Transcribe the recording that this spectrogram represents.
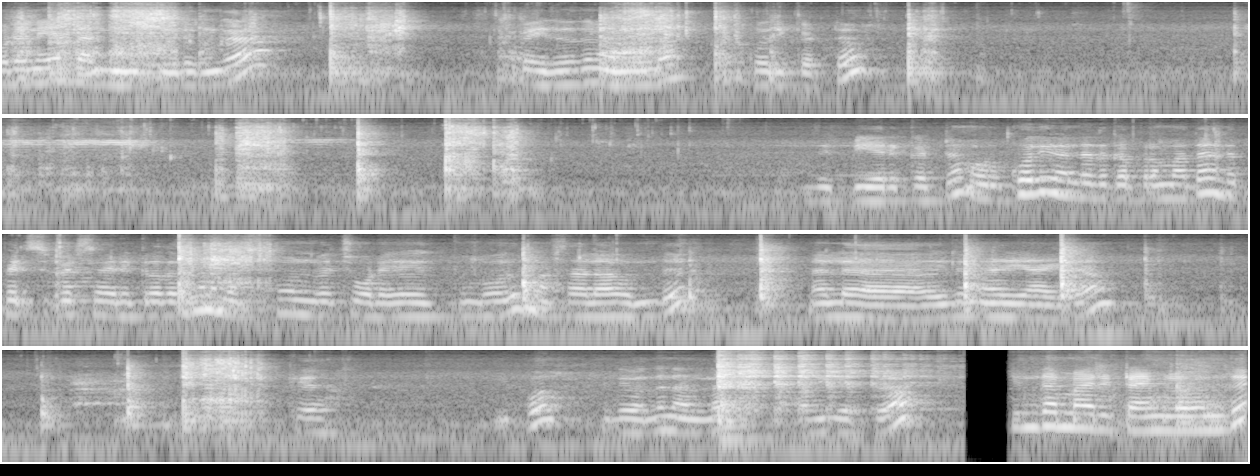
உடனே தண்ணி ஊற்றிடுங்க இப்போ இது வந்து நல்லா கொதிக்கட்டும். இது இப்படி இருக்கட்டும். ஒரு கொதி வந்ததுக்கப்புறமா தான் இந்த பெருசு பெருசாக இருக்கிறத வந்து நம்ம ஸ்பூன் வச்சு உடைய வைக்கும்போது மசாலா வந்து நல்ல இது மாதிரி ஆகிடும் ஓகே. இப்போது இது வந்து நல்லா அவியட்டும். இந்த மாதிரி டைமில் வந்து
